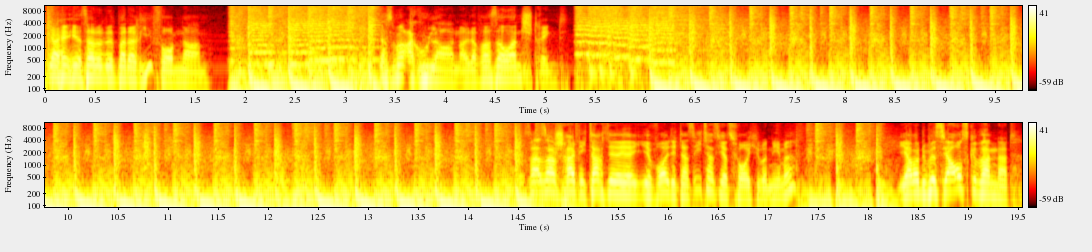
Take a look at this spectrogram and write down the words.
Geil, jetzt hat er eine Batterie vorm Namen. Das ist mal Akkuladen, Alter, war sau anstrengend. Sasa schreibt, ich dachte, ihr wolltet, dass ich das jetzt für euch übernehme. Ja, aber du bist ja ausgewandert.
